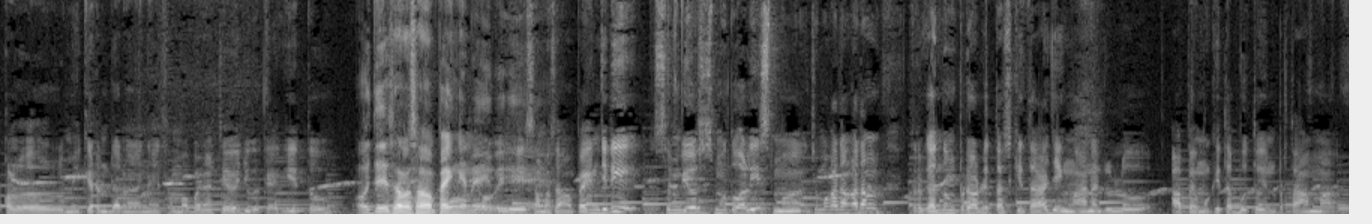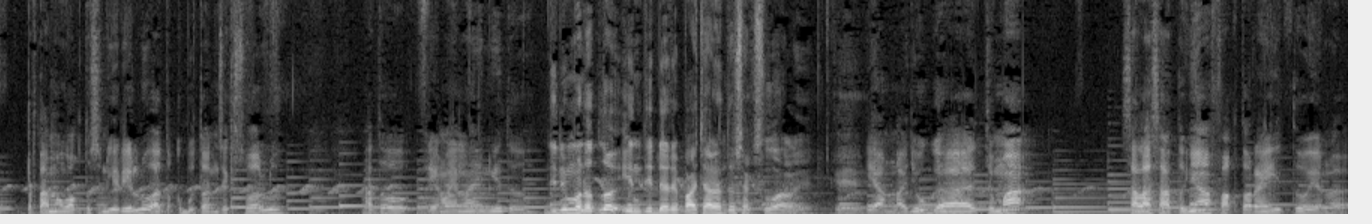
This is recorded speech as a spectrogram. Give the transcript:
Kalau lu mikir dananya sama banyak cewek juga kayak gitu. Oh jadi sama-sama pengen ya? Yoi, sama-sama pengen. Jadi simbiosis mutualisme. Cuma kadang-kadang tergantung prioritas kita aja yang mana dulu. Apa yang mau kita butuhin pertama? Pertama waktu sendiri lu atau kebutuhan seksual lu atau yang lain-lain gitu. Jadi menurut lu inti dari pacaran itu seksual ya? Kayak- ya nggak juga. Cuma salah satunya faktornya itu yang nggak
